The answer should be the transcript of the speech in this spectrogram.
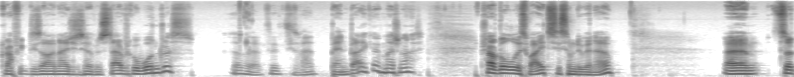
graphic design agency over in Stavros Wondrous." I was like, "It's Ben Baker, imagine that. Travelled all this way to see somebody we know. Um, so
